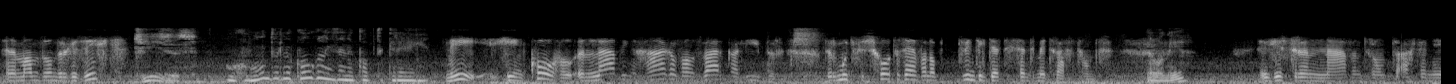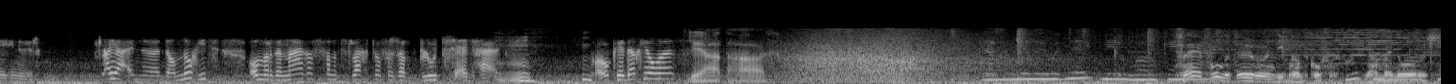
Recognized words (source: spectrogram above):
En een man zonder gezicht? Jezus. Om gewoon door een kogel in zijn kop te krijgen. Nee, geen kogel. Een lading hagel van zwaar kaliber. Er moet geschoten zijn van op 20, 30 centimeter afstand. En wanneer? Gisterenavond rond 8 en 9 uur. Ah ja, en eh, dan nog iets. Onder de nagels van het slachtoffer zat bloed en huid. Oké, dag jongens. Ja, dag. 500 euro in die brandkoffer. Ja, mijn oris.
